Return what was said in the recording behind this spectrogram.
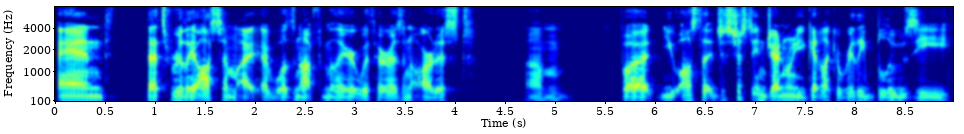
and that's really awesome. I, I was not familiar with her as an artist, um, but you also just just in general you get like a really bluesy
